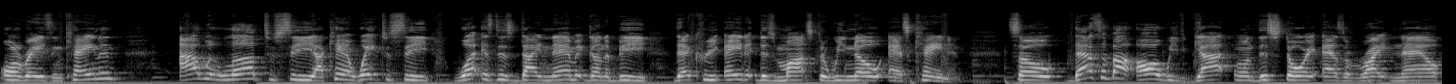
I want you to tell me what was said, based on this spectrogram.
on Raising Kanan. I would love to see, I can't wait to see what is this dynamic gonna be that created this monster we know as Kanan. So that's about all we've got on this story as of right now.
